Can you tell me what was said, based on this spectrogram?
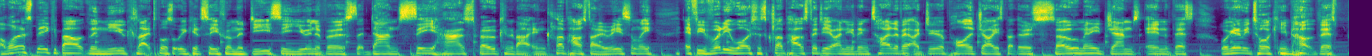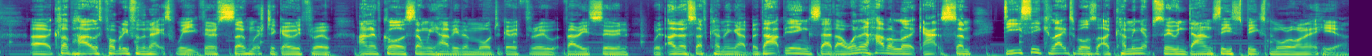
I want to speak about the new collectibles that we could see from the DC universe that Dan C has spoken about in Clubhouse very recently. If you've already watched this Clubhouse video and you're getting tired of it, I do apologize, but there is so many gems in this. We're going to be talking about this uh, Clubhouse probably for the next week. There's so much to go through. And of course, then we have even more to go through very soon with other stuff coming up. But that being said, I want to have a look at some DC collectibles that are coming up soon. Dancy speaks more on it here.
